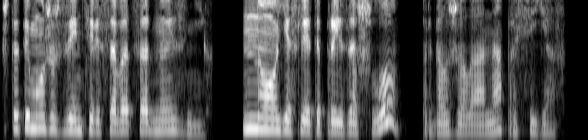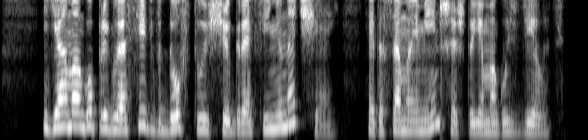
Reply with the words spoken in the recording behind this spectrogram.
что ты можешь заинтересоваться одной из них. Но если это произошло, — продолжала она, просияв, — я могу пригласить вдовствующую графиню на чай. Это самое меньшее, что я могу сделать».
